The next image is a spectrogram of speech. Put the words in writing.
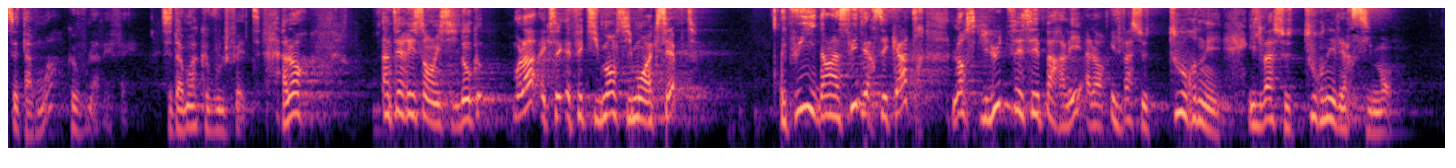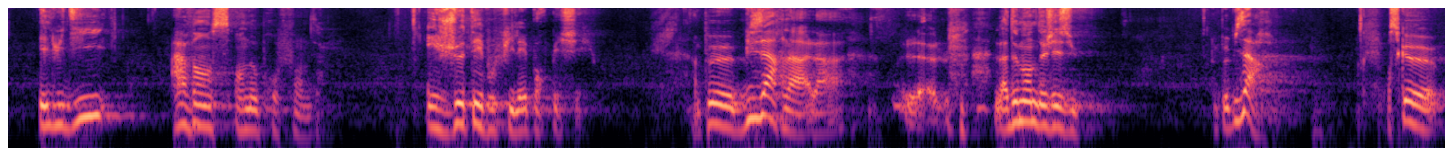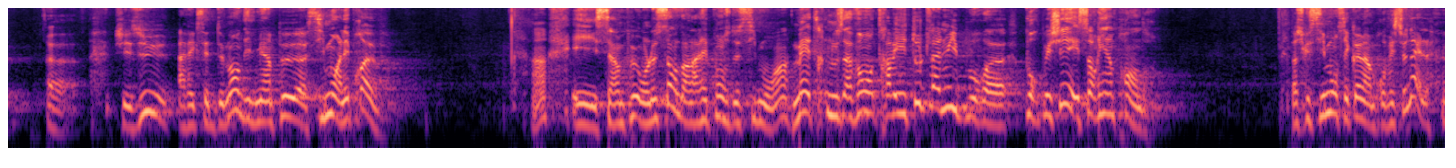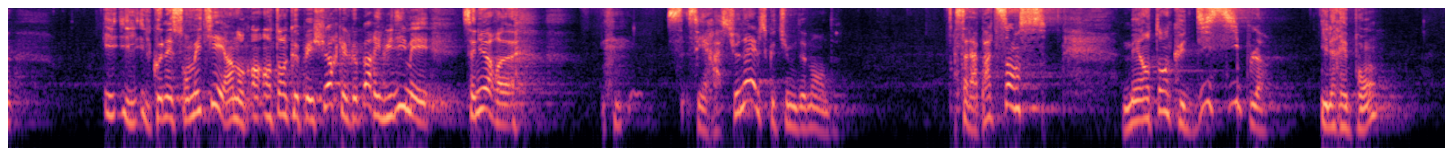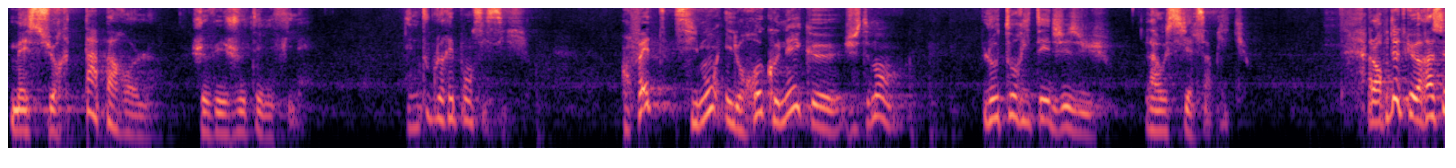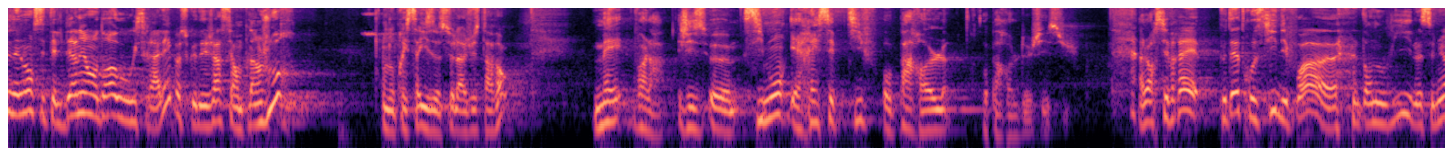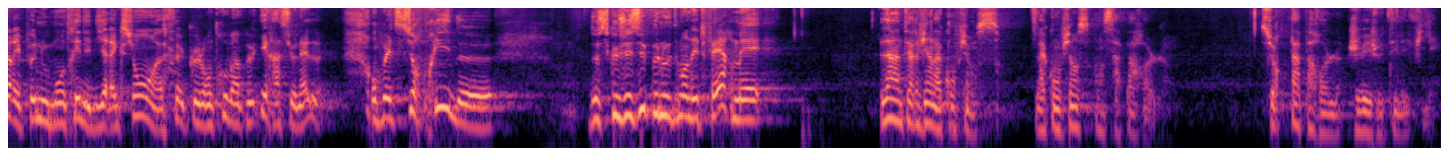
c'est à moi que vous l'avez fait. C'est à moi que vous le faites. Alors, intéressant ici. Donc voilà, effectivement, Simon accepte. Et puis, dans la suite, verset 4, lorsqu'il eut cessé parler, alors il va se tourner, il va se tourner vers Simon et lui dit, avance en eau profonde et jetez vos filets pour pêcher. Un peu bizarre la, la, la, demande de Jésus. Un peu bizarre. Parce que euh, Jésus, avec cette demande, il met un peu euh, Simon à l'épreuve. Hein et c'est un peu, on le sent dans la réponse de Simon. Hein. Maître, nous avons travaillé toute la nuit pour, euh, pêcher et sans rien prendre. Parce que Simon, c'est quand même un professionnel. Il, il, connaît son métier. Hein. Donc, en, tant que pêcheur, quelque part, il lui dit, mais Seigneur, euh, c'est irrationnel ce que tu me demandes. Ça n'a pas de sens. Mais en tant que disciple, il répond, mais sur ta parole, je vais jeter les filets. Il y a une double réponse ici. En fait, Simon, il reconnaît que, justement, l'autorité de Jésus, là aussi, elle s'applique. Alors peut-être que rationnellement, c'était le dernier endroit où il serait allé, parce que déjà, c'est en plein jour. On nous précise cela juste avant. Mais voilà, euh, Simon est réceptif aux paroles, aux paroles de Jésus. Alors c'est vrai, peut-être aussi des fois euh, dans nos vies, le Seigneur il peut nous montrer des directions euh, que l'on trouve un peu irrationnelles. On peut être surpris de, ce que Jésus peut nous demander de faire, mais là intervient la confiance, la confiance en sa parole. Sur ta parole, je vais jeter les filets.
